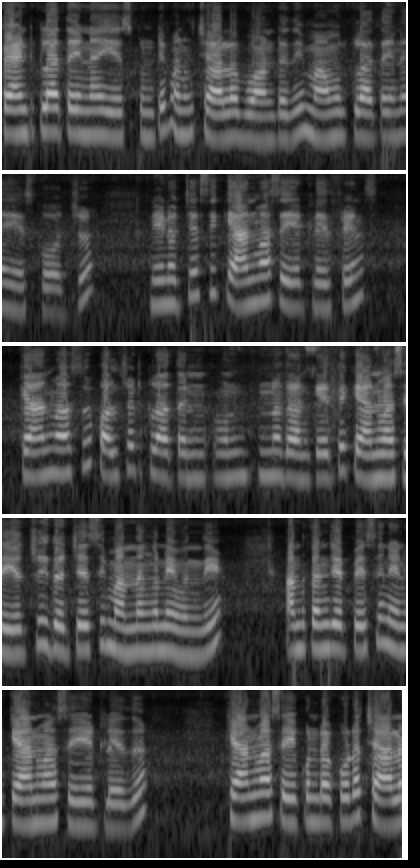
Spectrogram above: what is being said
ప్యాంట్ క్లాత్ అయినా వేసుకుంటే మనకు చాలా బాగుంటుంది. మామూలు క్లాత్ అయినా వేసుకోవచ్చు. నేను వచ్చేసి క్యాన్వాస్ వేయట్లేదు ఫ్రెండ్స్. క్యాన్వాస్ పల్చట్ క్లాత్ ఉన్న దానికైతే క్యాన్వాస్ వేయచ్చు. ఇది వచ్చేసి మందంగానే ఉంది. అందుకని చెప్పేసి నేను క్యాన్వాస్ వేయట్లేదు. క్యాన్వాస్ వేయకుండా కూడా చాలా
